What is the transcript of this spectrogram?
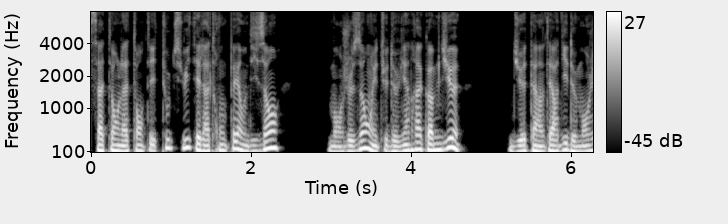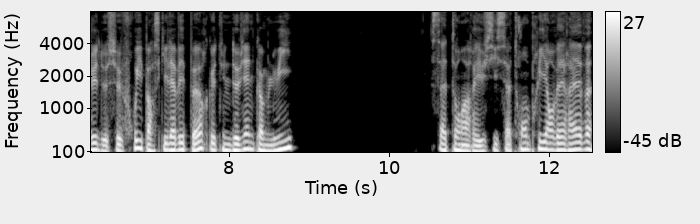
Satan l'a tenté tout de suite et l'a trompé en disant Mange-en et tu deviendras comme Dieu. Dieu t'a interdit de manger de ce fruit parce qu'il avait peur que tu ne deviennes comme lui. Satan a réussi sa tromperie envers Ève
